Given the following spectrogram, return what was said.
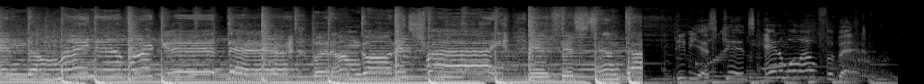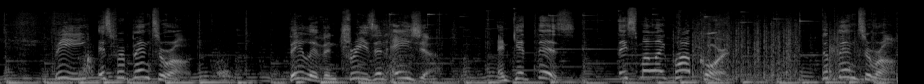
And I might never get there, but I'm gonna try. If it's 10,000. PBS Kids Animal Alphabet. B is for Binturong. They live in trees in Asia. And get this, they smell like popcorn. The Binturong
